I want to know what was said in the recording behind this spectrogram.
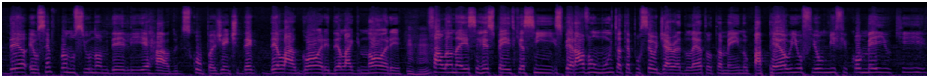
De- eu sempre pronuncio o nome dele errado, desculpa, gente. De, Delagore, Delagnore, Uhum. falando a esse respeito, que assim, esperavam muito, até por ser o Jared Leto também no papel, e o filme ficou meio que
